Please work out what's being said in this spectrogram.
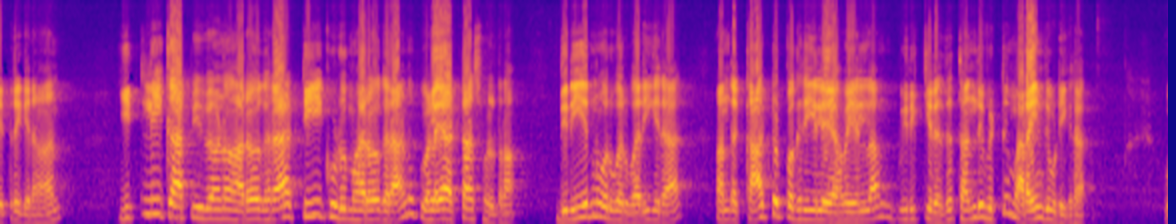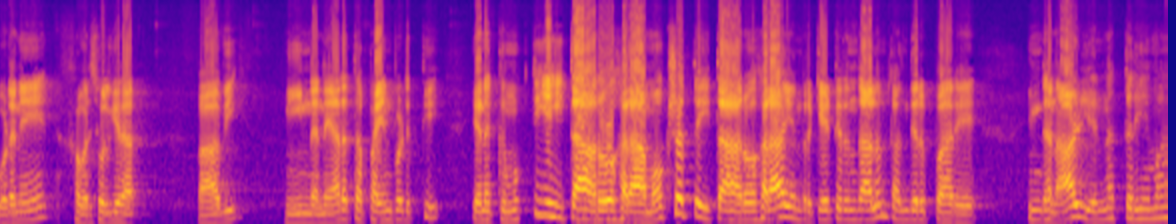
ஏற்றுகிறான். இட்லி காப்பி வேணும் அரோகரா டீ குடும் அரோகரான்னு விளையாட்டா சொல்றான். திடீர்னு ஒருவர் வருகிறார். அந்த காட்டுப்பகுதியிலே அவையெல்லாம் இருக்கிறது தந்துவிட்டு மறைந்து விடுகிறார். உடனே அவர் சொல்கிறார் பாவி நீ இந்த நேரத்தை பயன்படுத்தி எனக்கு முக்தியை தா அரோகரா மோட்சத்தை தா அரோகரா என்று கேட்டிருந்தாலும் தந்திருப்பாரே. இந்த நாள் என்ன தெரியுமா?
